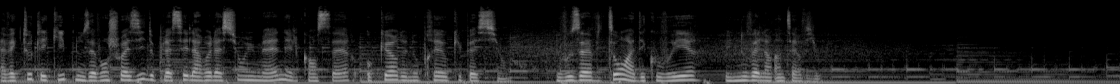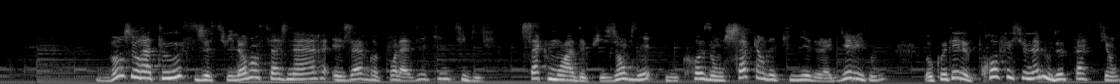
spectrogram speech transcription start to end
avec toute l'équipe, nous avons choisi de placer la relation humaine et le cancer au cœur de nos préoccupations. Nous vous invitons à découvrir une nouvelle interview. Bonjour à tous, je suis Laurence Fagner et j'œuvre pour la vie Kintsugi. Chaque mois depuis janvier, nous creusons chacun des piliers de la guérison aux côtés de professionnels ou de patients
